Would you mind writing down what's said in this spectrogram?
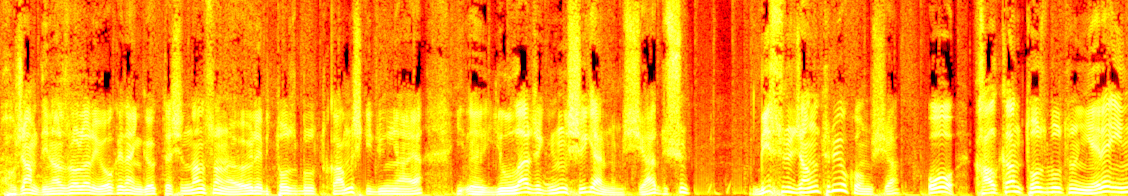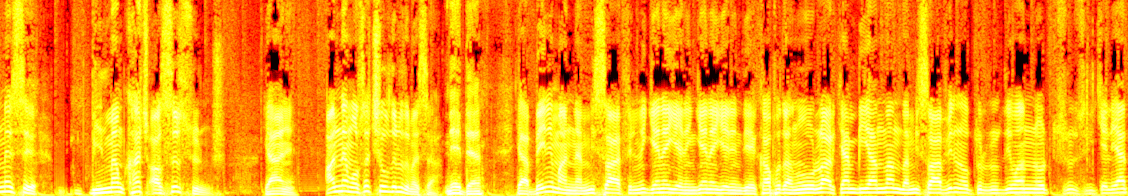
Hocam dinozorları yok eden göktaşından sonra öyle bir toz bulutu kalmış ki dünyaya e, yıllarca gün ışığı gelmemiş ya düşün. Bir sürü canlı türü yok olmuş ya. O kalkan toz bulutunun yere inmesi bilmem kaç asır sürmüş. Yani annem olsa çıldırırdı mesela. Neden? Ya benim annem misafirini gene gelin gene gelin diye kapıdan uğurlarken bir yandan da misafirin oturduğu divanın örtüsünü silkeleyen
